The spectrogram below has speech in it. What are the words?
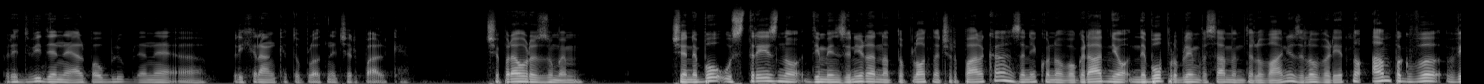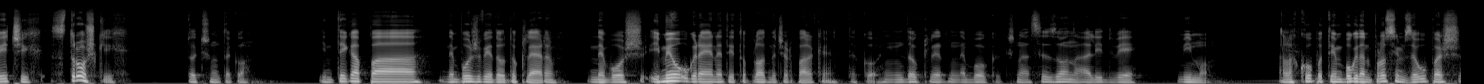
predvidene ali pa obljubljene uh, prihranke toplotne črpalke. Če prav razumem, če ne bo ustrezno dimenzionirana toplotna črpalka za neko novogradnjo, ne bo problem v samem delovanju, zelo verjetno, ampak v večjih stroških. Točno tako. In tega pa ne boš vedel, dokler ne boš imel ugrajene te toplotne črpalke. Tako. In dokler ne bo kakšna sezona ali dve mimo. A lahko potem, Bogdan, prosim, zaupaš,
